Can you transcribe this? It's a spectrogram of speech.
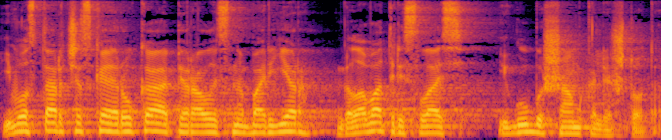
Его старческая рука опиралась на барьер, голова тряслась, и губы шамкали что-то.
